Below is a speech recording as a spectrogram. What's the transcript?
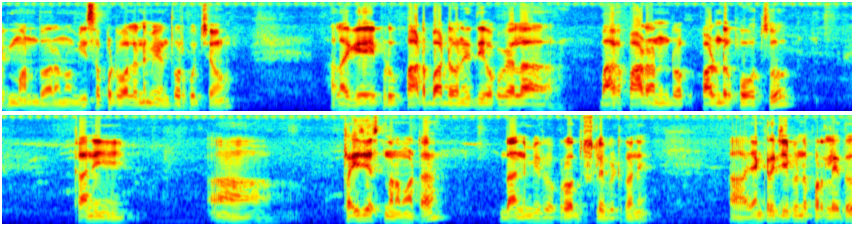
అభిమానం ద్వారానో మీ సపోర్ట్ వల్లనే మేము ఎంతవరకు వచ్చాము. అలాగే ఇప్పుడు పాట పాడడం అనేది ఒకవేళ బాగా పాడ పాడుండకపోవచ్చు. కానీ ట్రై చేస్తుంది అనమాట దాన్ని మీరు ఒకరోజు దృష్టిలో పెట్టుకొని ఎంకరేజ్ చేయకుండా పర్లేదు.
